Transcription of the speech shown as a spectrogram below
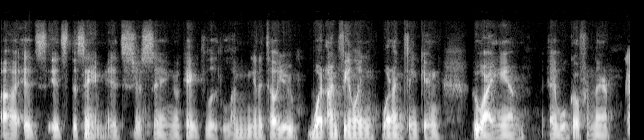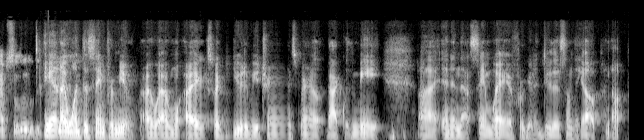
uh, it's, it's the same. It's just saying, okay, I'm going to tell you what I'm feeling, what I'm thinking, who I am, and we'll go from there. Absolutely. And I want the same from you. I, I, I expect you to be transparent back with me, uh, and in that same way, if we're going to do this on the up and up.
